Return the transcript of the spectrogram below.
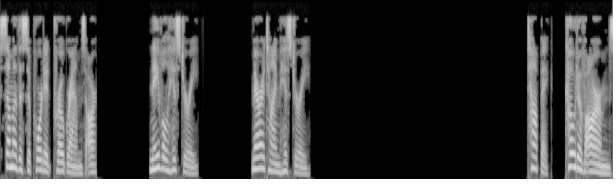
Some of the supported programs are Naval History Maritime History Topic Coat of arms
